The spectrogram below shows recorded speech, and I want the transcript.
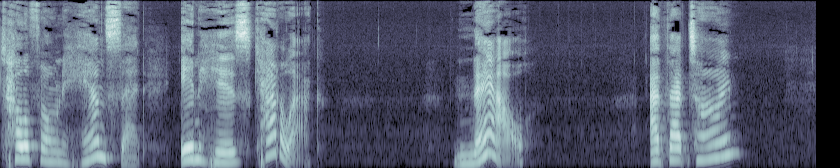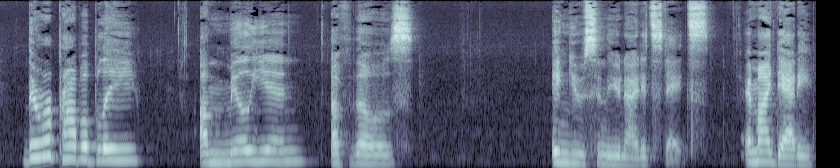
telephone handset in his Cadillac. Now, at that time, there were probably a million of those in use in the United States. And my daddy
